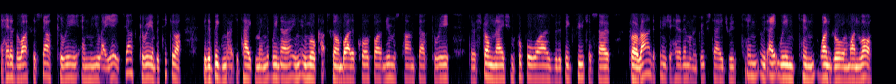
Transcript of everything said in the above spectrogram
ahead of the likes of South Korea and the UAE. South Korea, in particular, is a big note to take. I mean, we know in, in World Cups gone by, they've qualified numerous times. South Korea, they're a strong nation football-wise with a big future. So for Iran to finish ahead of them on the group stage with ten, with eight wins, ten, one draw, and one loss,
